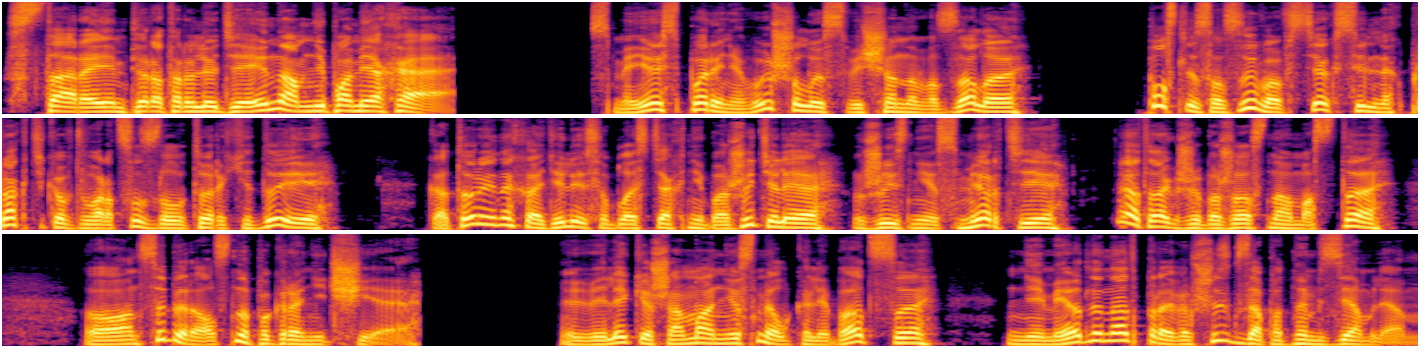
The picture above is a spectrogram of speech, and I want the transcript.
Старый император людей нам не помеха!» Смеясь, парень вышел из священного зала после созыва всех сильных практиков Дворца Золотой Орхидеи, которые находились в областях Небожителя, Жизни и Смерти, а также Божественного Моста, он собирался на пограничье. Великий шаман не смел колебаться, немедленно отправившись к западным землям.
